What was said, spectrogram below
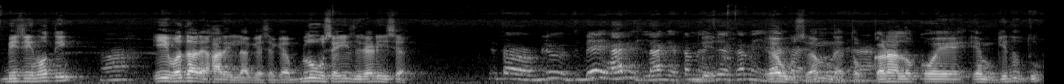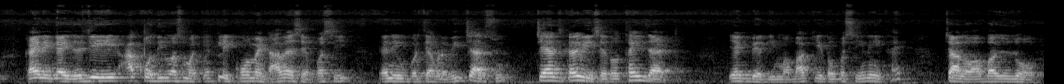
બીજી નહોતી? હા એ વધારે સારી લાગે છે કે બ્લુ છે એ જ રેડી છે એવું છે એમને તો ઘણા લોકોએ એમ કીધું હતું કાંઈ નહીં કાંઈ હજી આખો દિવસમાં કેટલી કોમેન્ટ આવે છે પછી એની ઉપરથી આપણે વિચારશું. ચેન્જ કરવી છે તો થઈ જાય. એક બે દીમાં બાકી તો પછી નહીં થાય. ચાલો આ બાજુ જો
